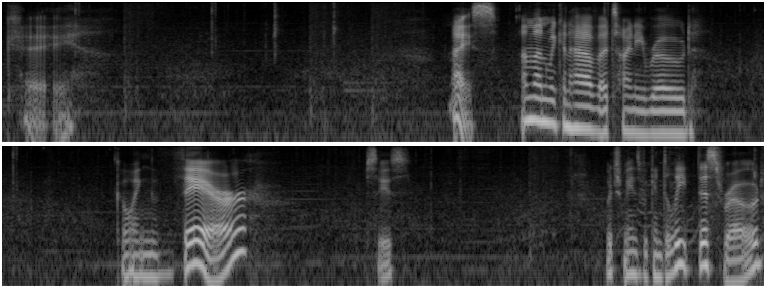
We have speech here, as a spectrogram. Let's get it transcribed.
Okay. Nice. And then we can have a tiny road going there. Oopsies. Which means we can delete this road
